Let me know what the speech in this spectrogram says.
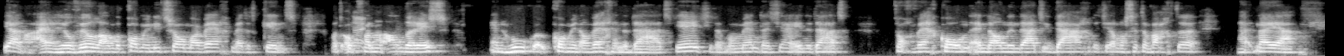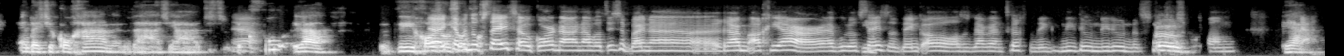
ja, nou, eigenlijk heel veel landen kom je niet zomaar weg met het kind, wat ook nee. van een ander is. En hoe kom je dan weg inderdaad? Jeetje, dat moment dat jij inderdaad toch weg kon. En dan inderdaad die dagen dat je dan nog zit te wachten. Nou ja, en dat je kon gaan inderdaad. Ja, dus ja. ik voel, ja, die gewoon ja, ik heb het nog steeds ook hoor. Nou, nou, wat is het? Bijna uh, ruim acht jaar heb ik nog steeds dat ik denk, oh, als ik daar ben terug, dan denk ik, niet doen, niet doen. Dat is nog mm. een soort van ja. ja.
